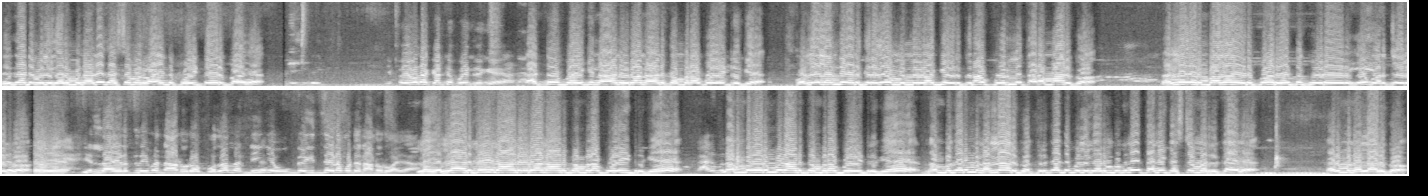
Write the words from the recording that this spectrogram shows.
திருக்காட்டுப்பள்ளி கரும்புனாலே கஸ்டமர் வாங்கிட்டு போயிட்டே இருப்பாங்க. இப்ப எவ்வளவு கட்டு போயிட்டு இருக்கு கட்டு பைக்கு நானூறு ரூபா நானூத்தி ஐம்பது ரூபா போயிட்டு இருக்கு கொள்ளையில இருந்து எடுக்கிறதே முந்நூறு ரூபாய்க்கு எடுக்கிறோம். பொருள் தரமா இருக்கும். நல்ல கரும்பா தான் எடுப்போம். ரேட்டு கூட இருக்கும் குறைச்சு இருக்கும். எல்லா இடத்துலயுமே நானூறு ரூபாய் போதா? இல்ல நீங்க உங்க இந்த இடம் மட்டும் நானூறு ரூபாயா இல்ல எல்லா இடத்துலயும் நானூறு ரூபா நானூத்தி ஐம்பது ரூபா போயிட்டு இருக்கு நம்ம கரும்பு நானூத்தி ஐம்பது ரூபா போயிட்டு இருக்கு நம்ம கரும்பு நல்லா இருக்கும். திருக்காட்டுப்பள்ளி கரும்புக்குன்னே தனி கஸ்டமர் இருக்காங்க. கரும்பு நல்லா இருக்கும்.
